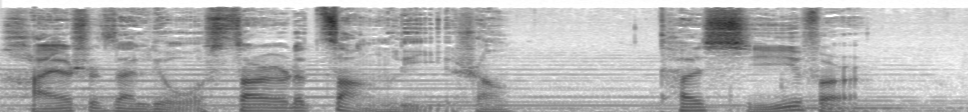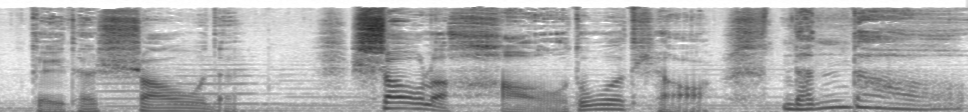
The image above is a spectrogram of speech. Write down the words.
还是在柳三儿的葬礼上，他媳妇儿给他烧的，烧了好多条。难道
